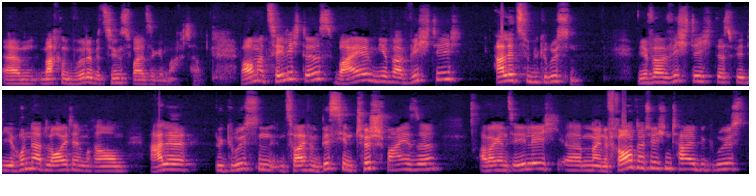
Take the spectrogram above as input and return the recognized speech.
ähm, machen würde bzw. gemacht habe. Warum erzähle ich das? Weil mir war wichtig, alle zu begrüßen. Mir war wichtig, dass wir die 100 Leute im Raum alle begrüßen, im Zweifel ein bisschen tischweise. Aber ganz ehrlich, äh, meine Frau hat natürlich einen Teil begrüßt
